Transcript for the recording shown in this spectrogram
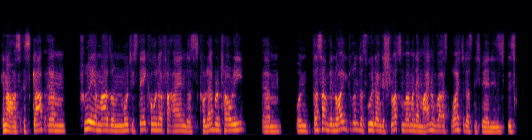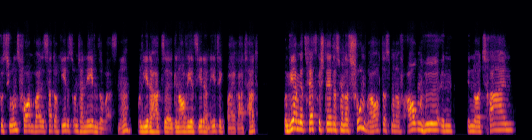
Genau, es, es gab ähm, früher ja mal so einen Multi-Stakeholder-Verein, das Collaboratory. Ähm, und das haben wir neu gegründet. Das wurde dann geschlossen, weil man der Meinung war, es bräuchte das nicht mehr, diese Diskussionsform, weil es hat auch jedes Unternehmen sowas. Ne? Und jeder hat, äh, genau wie jetzt jeder einen Ethikbeirat hat. Und wir haben jetzt festgestellt, dass man das schon braucht, dass man auf Augenhöhe in, in neutralen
